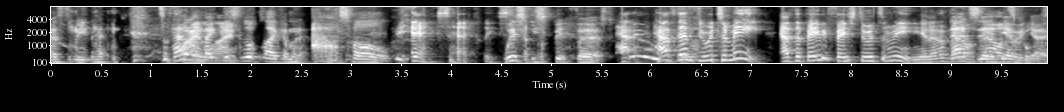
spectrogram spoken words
Has to be. a How do I make line. this look like I'm an asshole? Yeah, exactly. Whiskey So, spit first. ha- have them do it to me. Have the baby face do it to me. You know, Now- That's it. now Here we cool. go.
